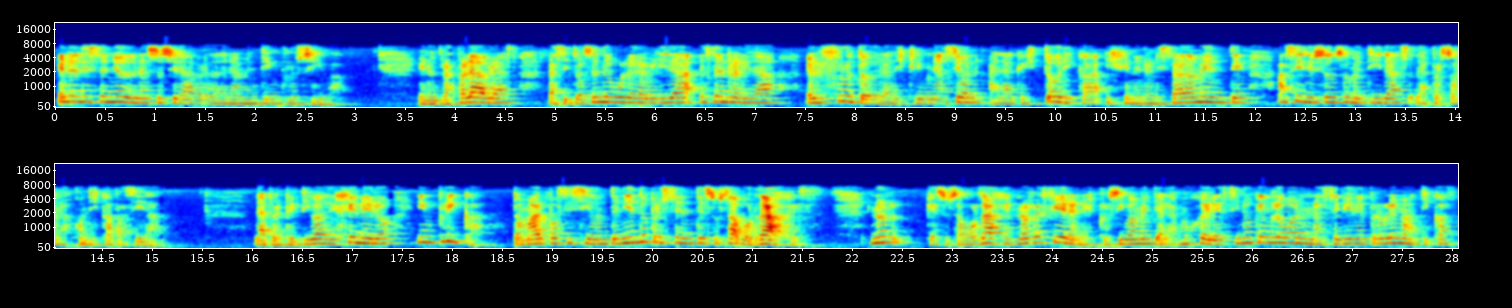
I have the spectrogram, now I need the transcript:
en el diseño de una sociedad verdaderamente inclusiva. En otras palabras, la situación de vulnerabilidad es en realidad el fruto de la discriminación a la que histórica y generalizadamente ha sido y son sometidas las personas con discapacidad. La perspectiva de género implica tomar posición teniendo presentes sus abordajes, que sus abordajes no refieren exclusivamente a las mujeres, sino que engloban una serie de problemáticas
